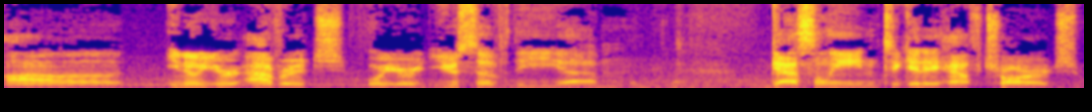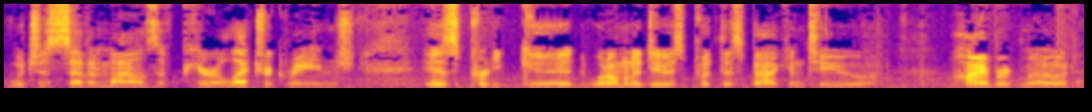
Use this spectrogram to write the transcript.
uh, you know, your average or your use of the um, gasoline to get a half charge, which is seven miles of pure electric range, is pretty good. What I'm going to do is put this back into hybrid mode.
